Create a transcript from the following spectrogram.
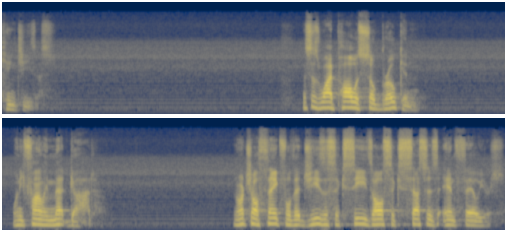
King Jesus. This is why Paul was so broken when he finally met God. And aren't y'all thankful that Jesus exceeds all successes and failures?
